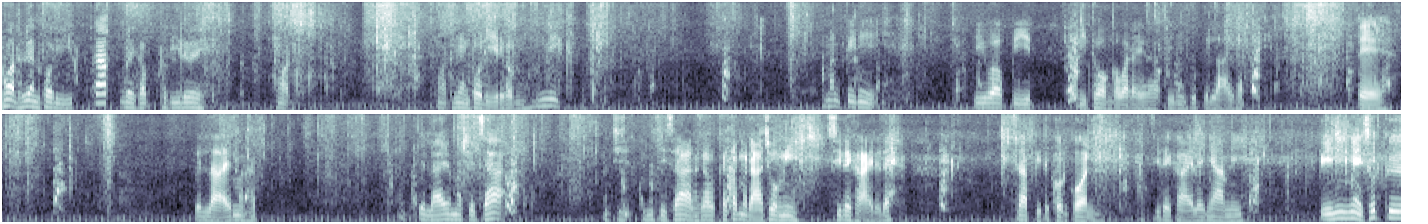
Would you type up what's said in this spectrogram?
ฮอดเฮือนพอดีกักเลยครับ พอดีเลยฮอดฮอดเฮือนพอดีเลยครับนี่มันปีนี้ปีว่าปีปีทองก็ว่าได้ครับ ปีนี้คือเป็นหลายครับ แต่ เป็นหลายมันครับเป็นหลายมาเป็นซะมันสิมันสีซ่านะครับก็ธรรมดาช่วงนี้ สิได้ขายเลยได้ซาบปีตะกอนก่อนสิได้ขายอะไรยามนี้ ปีนี้ใหญ่สุดคือ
